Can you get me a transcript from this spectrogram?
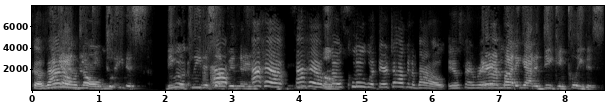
Cause I don't know. Deacon Cletus, Look, Cletus I- up in there. I have I have no clue what they're talking about. You know what I'm saying? Everybody got a Deacon Cletus.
